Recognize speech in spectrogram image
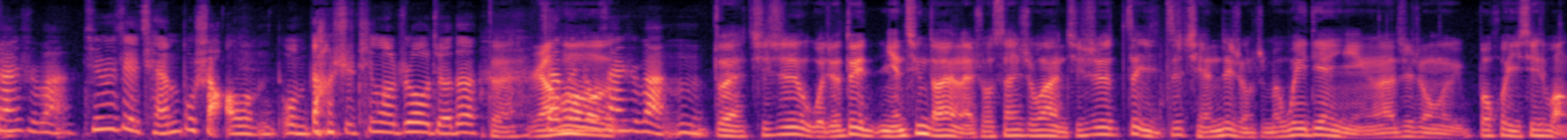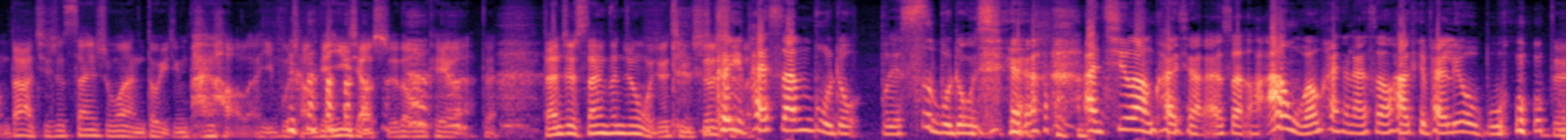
三十万，其实这钱不少。我们 我们当时听了之后觉得，对，然后三分钟三十万，嗯，对，其实我觉得对年轻导演来说，三十万，其实自己之前那种什么微电影啊，这种包括一些网大，其实三十万都已经拍好了，一部长片一小时都 OK 了，对。但这三分钟我觉得挺奢侈。可以拍三部中不对四部中戏，按七万块钱来算的话，按五万块钱来算的话，可以拍六部。对，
